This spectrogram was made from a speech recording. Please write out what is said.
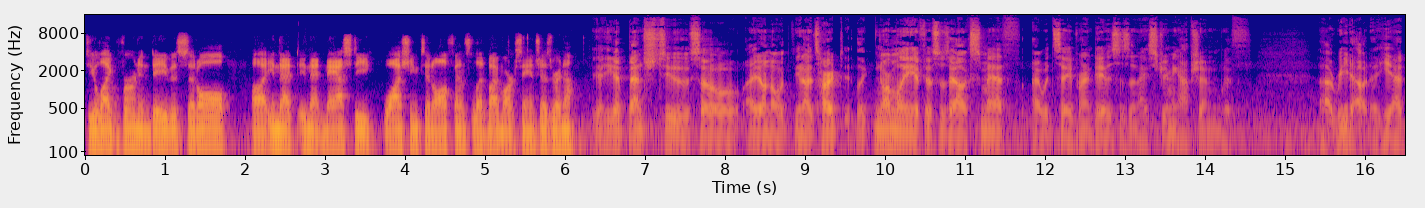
Do you like Vernon Davis at all uh, in that in that nasty Washington offense led by Mark Sanchez right now? Yeah, he got benched too, so I don't know. You know, it's hard. To, like normally, if this was Alex Smith, I would say Vernon Davis is a nice streaming option with uh, Reed out. He had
